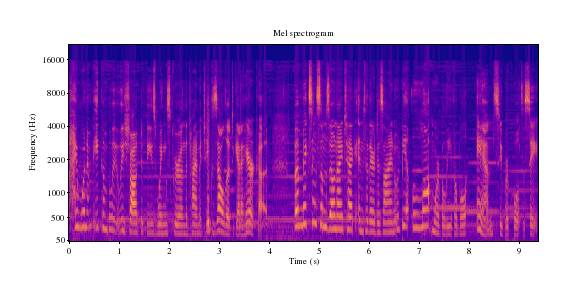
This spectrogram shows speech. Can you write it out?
I wouldn't be completely shocked if these wings grew in the time it takes Zelda to get a haircut. But mixing some Zonai tech into their design would be a lot more believable and super cool to see.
